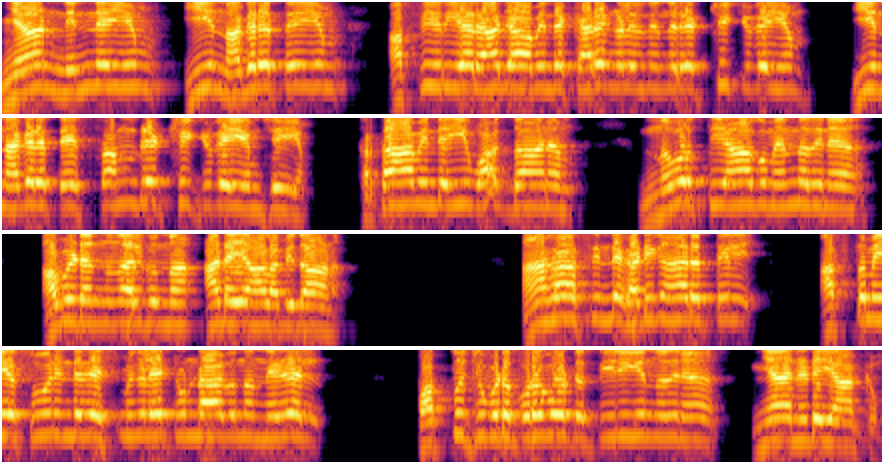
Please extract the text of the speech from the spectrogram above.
ഞാൻ നിന്നെയും ഈ നഗരത്തെയും അസീറിയ രാജാവിന്റെ കരങ്ങളിൽ നിന്ന് രക്ഷിക്കുകയും ഈ നഗരത്തെ സംരക്ഷിക്കുകയും ചെയ്യും. കർത്താവിന്റെ ഈ വാഗ്ദാനം നിവൃത്തിയാകുമെന്നതിന് അവിടെ നിന്ന് നൽകുന്ന അടയാളം ഇതാണ്. ആഹാസിന്റെ ഘടികാരത്തിൽ അസ്തമയ സൂര്യന്റെ രശ്മികളേറ്റുണ്ടാകുന്ന നിഴൽ പത്തു ചുവട് പുറകോട്ട് തിരിയുന്നതിന് ഞാൻ ഇടയാക്കും.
